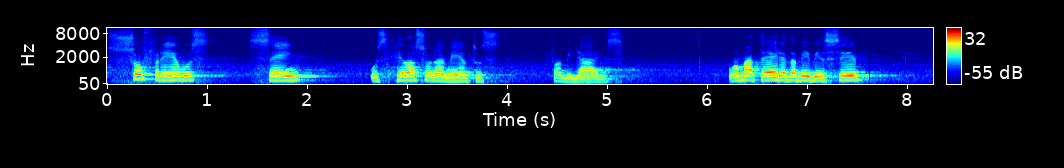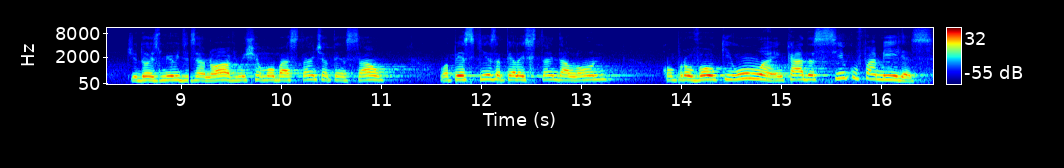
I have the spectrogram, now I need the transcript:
sofremos sem os relacionamentos familiares. Uma matéria da BBC de 2019 me chamou bastante atenção. Uma pesquisa pela Standalone comprovou que uma em cada cinco famílias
